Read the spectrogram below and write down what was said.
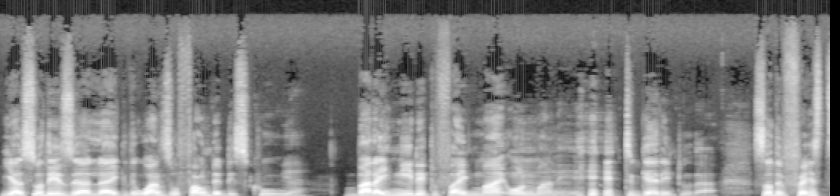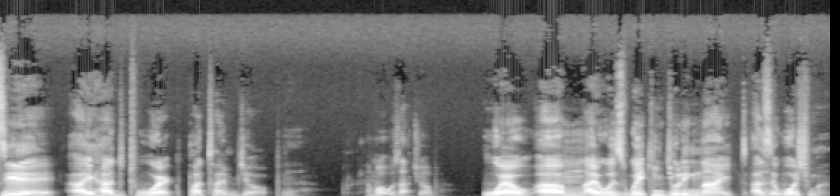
Yeah, so these are like the ones who founded the school. Yeah. But I needed to find my own money to get into that. So the first year I had to work part-time job. Yeah. And what was that job? Well, um, I was working during night as a watchman.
